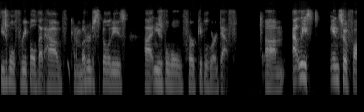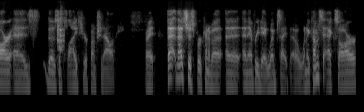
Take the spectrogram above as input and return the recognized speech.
usable for people that have kind of motor disabilities, uh, and usable for people who are deaf. Um, at least insofar as those apply to your functionality, right? That that's just for kind of a, a an everyday website though. When it comes to XR,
